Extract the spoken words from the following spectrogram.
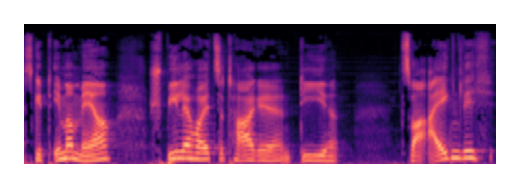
Es gibt immer mehr Spiele heutzutage, die zwar eigentlich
